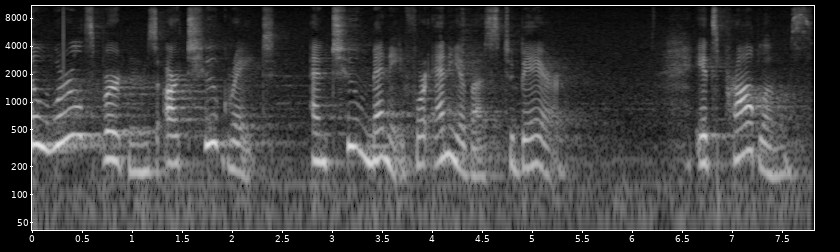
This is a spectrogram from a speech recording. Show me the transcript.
The world's burdens are too great and too many for any of us to bear. Its problems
